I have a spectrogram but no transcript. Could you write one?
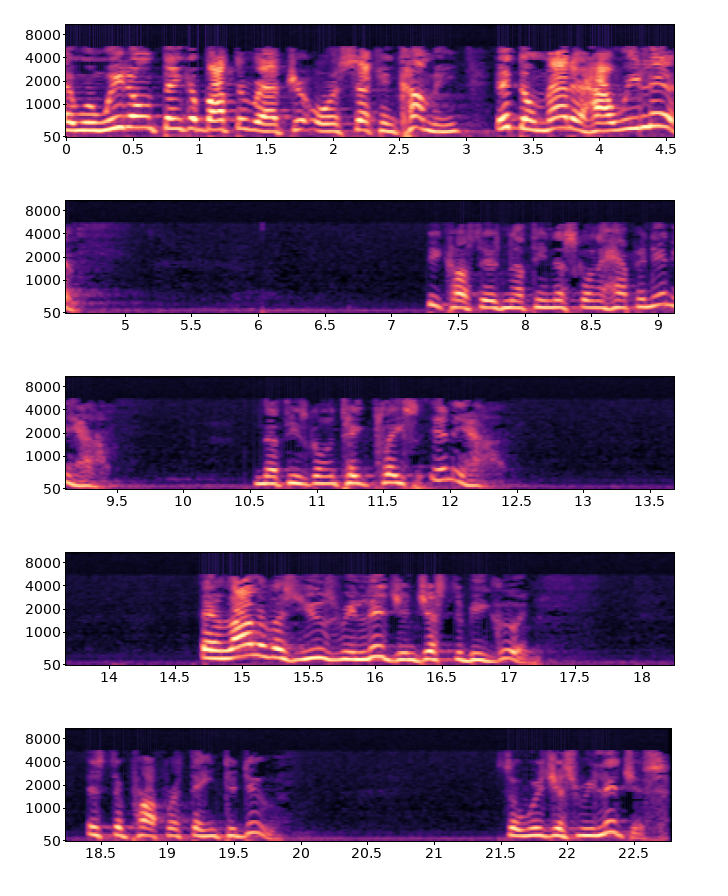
And when we don't think about the rapture or a second coming, it don't matter how we live. Because there's nothing that's going to happen anyhow. nothing's going to take place anyhow. And a lot of us use religion just to be good. It's the proper thing to do. So we're just religious.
